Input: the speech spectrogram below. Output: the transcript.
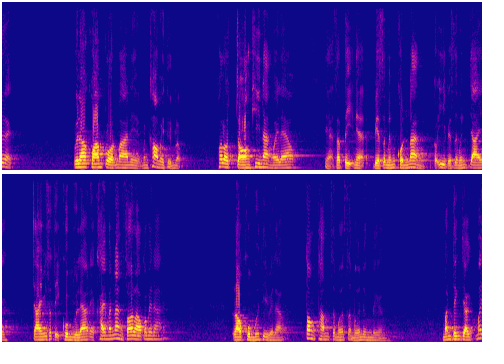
เรื่อยๆ เวลาความโกรธมาเนี่ยมันเข้าไม่ถึงหรอกเพราะเราจองที่นั่งไว้แล้วเนี่ยสติเนี่ยเปรียบเสมือนคนนั่งเก้าอี้เปรียบเสมือนใจ ใจมีสติคุมอยู่แล้วเนี่ยใครมานั่งซ้อนเราก็ไม่ได้ เราคุมพื้นที่ไว้แล้ว ต้องทำเสมอเสมอหนึ่งเนืองมันถึงจะไม่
